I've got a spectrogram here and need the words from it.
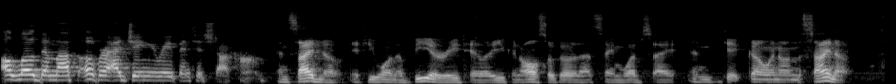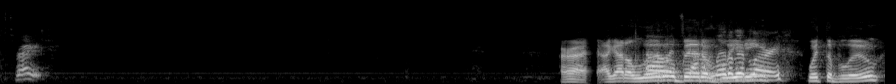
I'll load them up over at jamirayvintage.com. And side note, if you want to be a retailer, you can also go to that same website and get going on the sign up. That's right. All right. I got a Oh, little it's bit of little bleeding blurry. with the blue,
